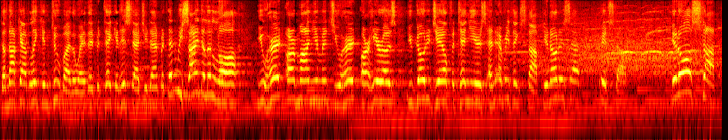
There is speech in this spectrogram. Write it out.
They'll knock out Lincoln, too, by the way. They've been taking his statue down. But then we signed a little law you hurt our monuments, you hurt our heroes, you go to jail for 10 years, and everything stopped. You notice that? It stopped. It all stopped.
